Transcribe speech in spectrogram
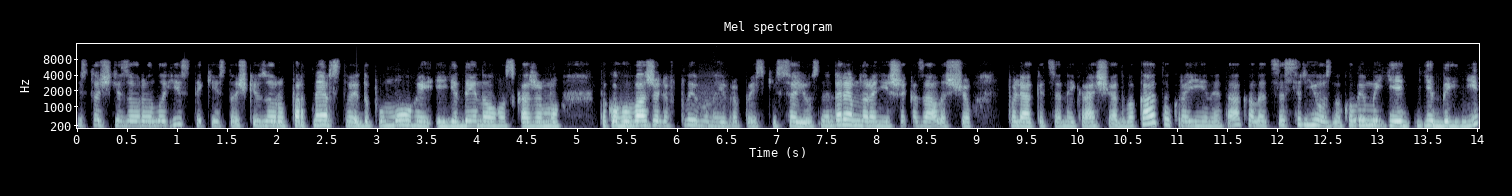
і з точки зору логістики, і з точки зору партнерства і допомоги, і єдиного, скажімо, такого важеля впливу на європейський союз. Недаремно раніше казали, що поляки це найкращий адвокат України, так але це серйозно, коли ми є єдині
